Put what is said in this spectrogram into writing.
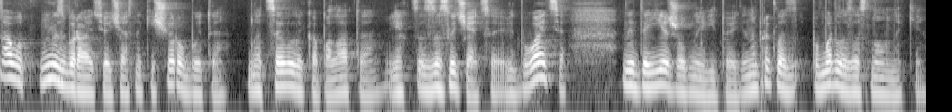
А от не збираються учасники, що робити? На це велика палата, як це зазвичай це відбувається, не дає жодної відповіді. Наприклад, померли засновники,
